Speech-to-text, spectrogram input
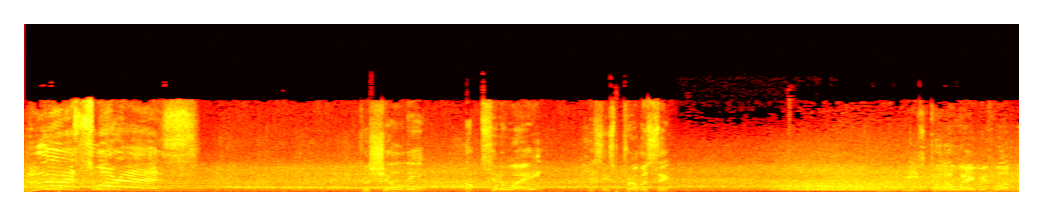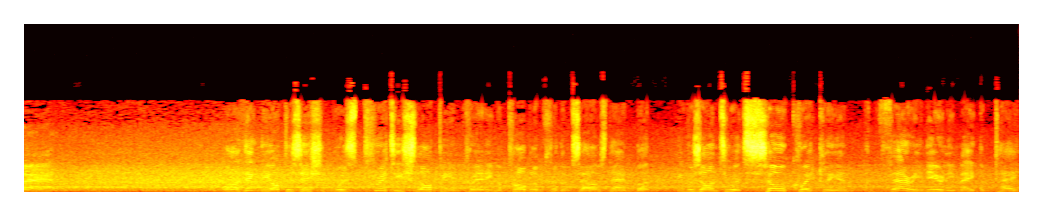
Luis Suarez! Koscielny knocks it away. This is promising. He's got away with one there. Well, I think the opposition was pretty sloppy in creating a problem for themselves then, but he was onto it so quickly and, and very nearly made them pay.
